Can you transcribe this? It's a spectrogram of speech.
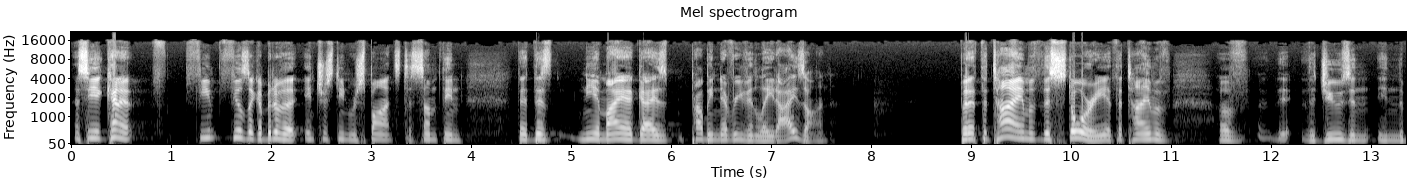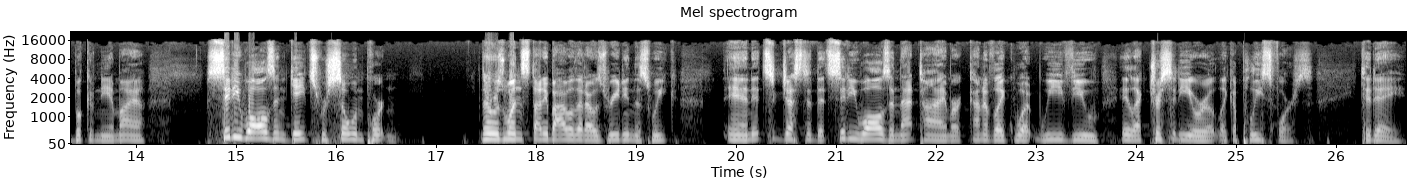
And see, it kind of feels like a bit of an interesting response to something that this Nehemiah guy's probably never even laid eyes on. But at the time of this story, at the time of, of the, the Jews in, in the book of Nehemiah, city walls and gates were so important. There was one study Bible that I was reading this week, and it suggested that city walls in that time are kind of like what we view electricity or like a police force today.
